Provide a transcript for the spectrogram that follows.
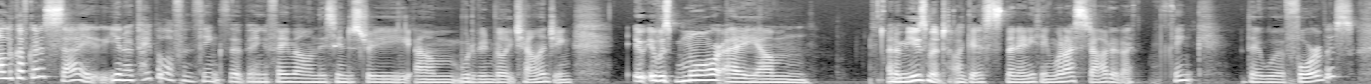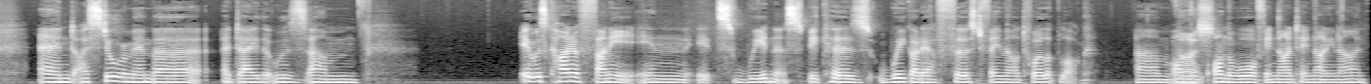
oh, look, I've got to say, you know, people often think that being a female in this industry um, would have been really challenging. It, it was more a um, an amusement, I guess, than anything. When I started, I think there were four of us, and I still remember a day that was. Um, it was kind of funny in its weirdness because we got our first female toilet block um, on Nice. the on the wharf in 1999,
